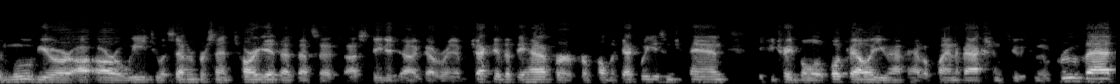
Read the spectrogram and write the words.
to move your ROE to a 7% target. That, that's a, a stated uh, government objective that they have for, for public equities in Japan. If you trade below book value, you have to have a plan of action to, to improve that.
